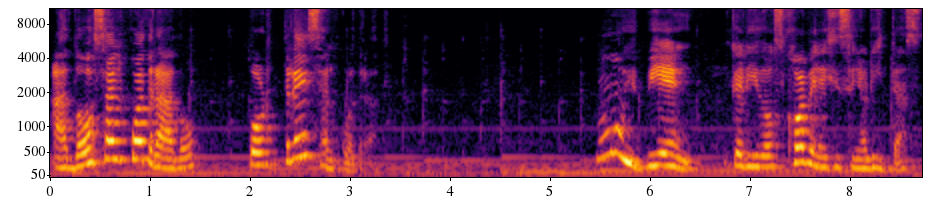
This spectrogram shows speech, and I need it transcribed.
a 2 al cuadrado por 3 al cuadrado. Muy bien, queridos jóvenes y señoritas.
